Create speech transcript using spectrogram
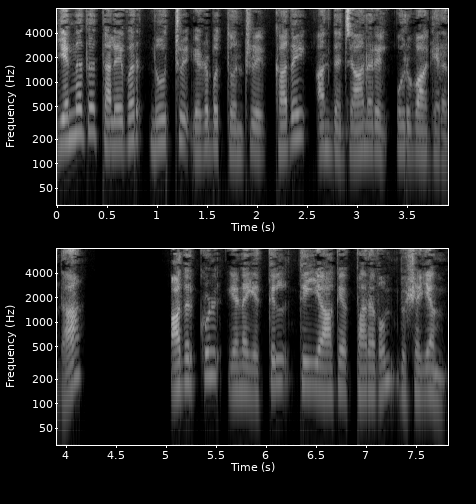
என்னது தலைவர் நூற்று எழுபத்தொன்று கதை அந்த ஜானரில் உருவாகிறதா? அதற்குள் இணையத்தில் தீயாக பரவும் விஷயம்.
